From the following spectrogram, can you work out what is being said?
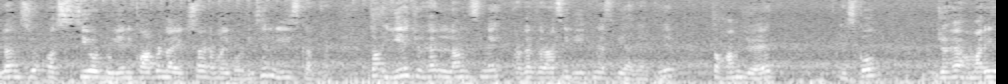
लंग्स जो सी ओ टू यानी कार्बन डाइऑक्साइड हमारी बॉडी से रिलीज़ करता है। तो ये जो है लंग्स में अगर जरा सी वीकनेस भी आ जाती है तो हम जो है इसको जो है हमारी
